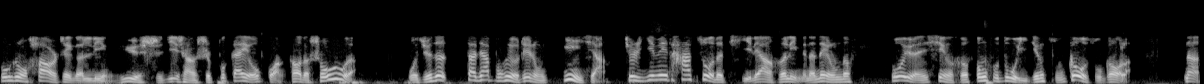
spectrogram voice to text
公众号这个领域实际上是不该有广告的收入的。我觉得大家不会有这种印象，就是因为他做的体量和里面的内容的多元性和丰富度已经足够足够了。那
